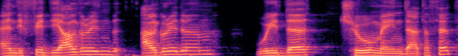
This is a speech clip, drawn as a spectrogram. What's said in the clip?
and he feed the algorithm algorithm with the two main data dataset.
